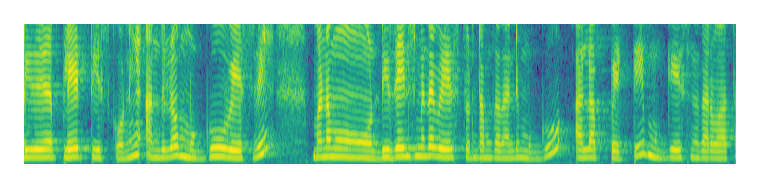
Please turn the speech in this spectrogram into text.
డి ప్లేట్ తీసుకొని అందులో ముగ్గు వేసి మనము డిజైన్స్ మీద వేస్తుంటాం కదండి ముగ్గు. అలా పెట్టి ముగ్గు వేసిన తర్వాత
